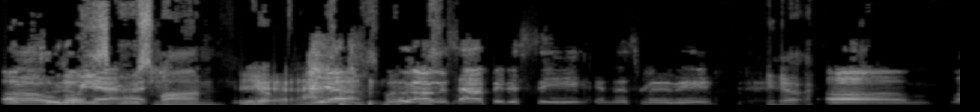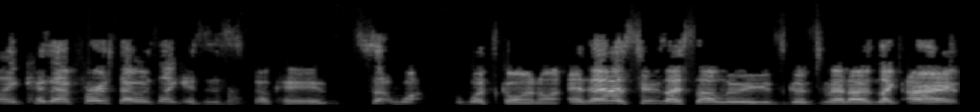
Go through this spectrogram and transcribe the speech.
of Oh, Pluto Luis Nash. Guzman. Yeah. Yeah, who I was happy to see in this movie. Yeah. Um, like, because at first I was like, "Is this okay? So what? What's going on?" And then as soon as I saw Luis Guzman, I was like, "All right,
